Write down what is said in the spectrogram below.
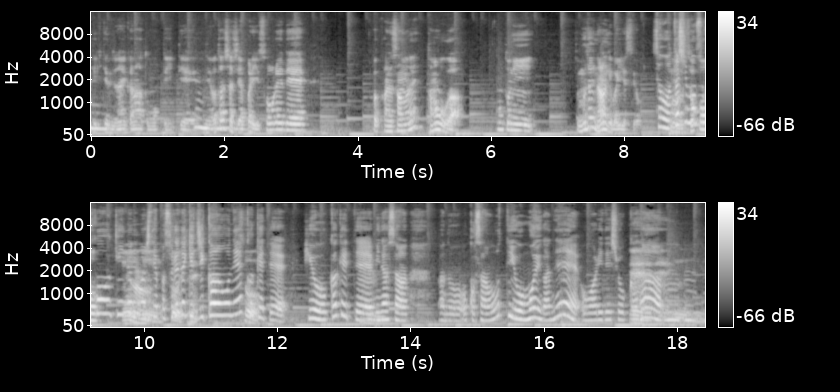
できてるんじゃないかなと思っていて、うんで私たちやっぱりそれで、ぱ患者さんのね、卵が本当に無駄にならなければいいですよ。そう、私もそこは気になりまして、うんやっぱそれだけ時間をね、かけて、費用をかけて、うん皆さん、あの、お子さんをっていう思いがね、終わりでしょうから、ええうんうんうん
